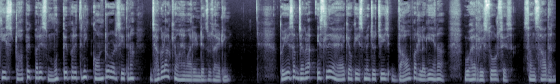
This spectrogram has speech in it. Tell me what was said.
कि इस टॉपिक पर, इस मुद्दे पर इतनी कंट्रोवर्सी इतना झगड़ा क्यों है हमारी इंडियन सोसाइटी में? तो ये सब झगड़ा इसलिए है क्योंकि इसमें जो चीज़ दाव पर लगी है ना, वो है रिसोर्सेस संसाधन।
